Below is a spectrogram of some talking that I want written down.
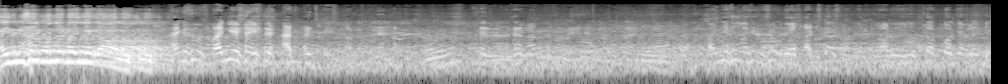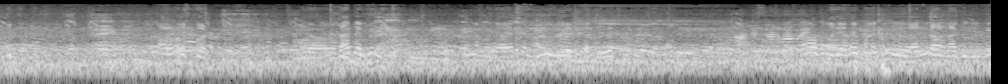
ఐదు నిమిషాల ముందే బయలుదేరి రావాలి. పని నాకు ఇది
